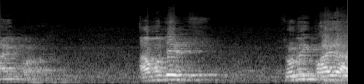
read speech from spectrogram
আয় করা। আমাদের শ্রমিক ভাইরা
